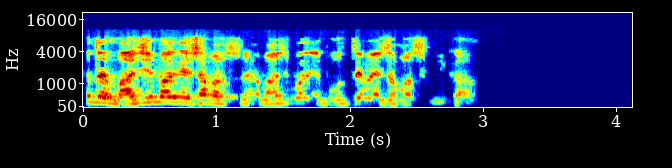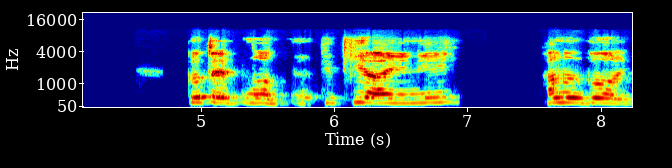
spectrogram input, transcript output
근데 마지막에 잡았어요. 마지막에 뭐 때문에 잡았습니까? 그때 뭐 DTI니 하는 그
